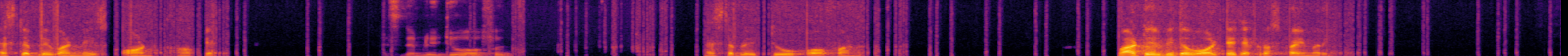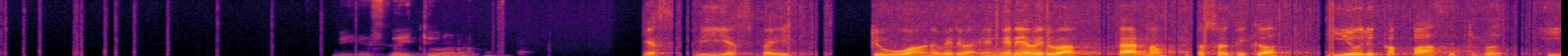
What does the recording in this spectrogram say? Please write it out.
S W one is on okay. S W two off S W two off ആണ്. What will be the voltage across primary V S by two ആണോ. Yes V S by two ആണ് വരിക. എങ്ങനെയാ വരിക? കാരണം ഇപ്പൊ ശ്രദ്ധിക്കുക ഈ ഒരു കപ്പാസിറ്റർ ഈ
